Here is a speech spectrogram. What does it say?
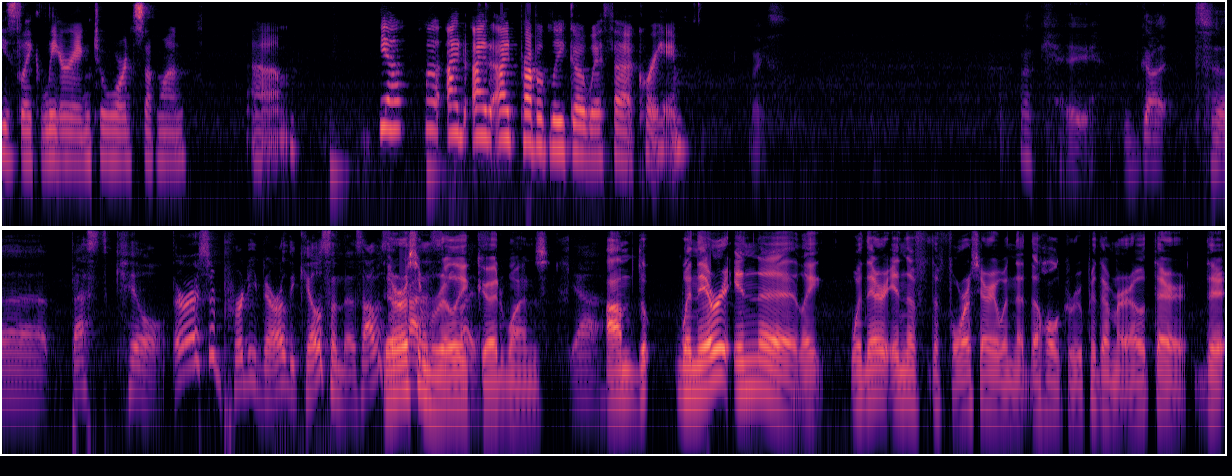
he's like leering towards someone. Um, yeah, uh, I'd, I'd I'd probably go with uh, Corey Haim. Nice. Okay, we've got uh, best kill. There are some pretty gnarly kills in this. I was There are some really surprised. good ones. Yeah. Um, the, when they were in the like when they're in the the forest area, when the, the whole group of them are out there, they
